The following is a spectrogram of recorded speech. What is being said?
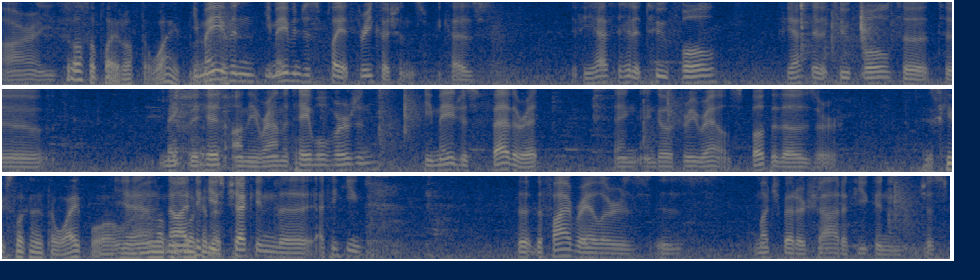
are. He He's could also play it off the white. he may even he may even just play it three cushions because if he has to hit it too full, if he has to hit it too full to to make the hit on the around the table version, he may just feather it and, and go three rails. Both of those are He just keeps looking at the white ball. I yeah. don't know if No, I think he's checking the. I think he. The the five railer is is much better shot if you can just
